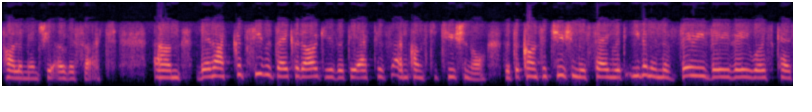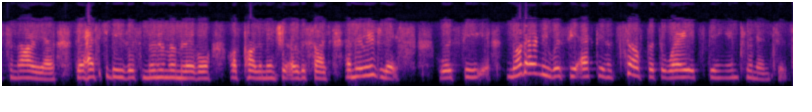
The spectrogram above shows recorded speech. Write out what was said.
parliamentary oversight um, then I could see that they could argue that the act is unconstitutional, that the Constitution is saying that even in the very, very, very worst case scenario, there has to be this minimum level of parliamentary oversight, and there is less with the, not only with the act in itself, but the way it's being implemented.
